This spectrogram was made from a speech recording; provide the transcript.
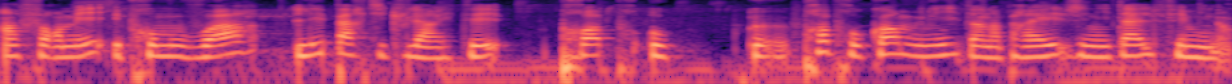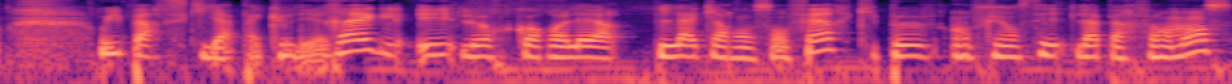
informer et promouvoir les particularités propres au euh, au corps muni d'un appareil génital féminin. Oui, parce qu'il n'y a pas que les règles et leur corollaire, la carence en fer, qui peuvent influencer la performance.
